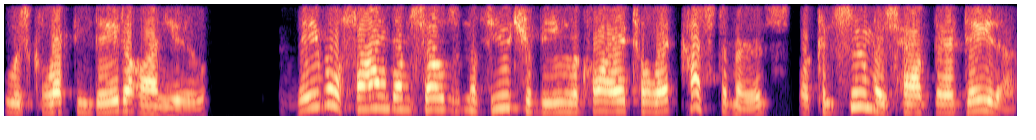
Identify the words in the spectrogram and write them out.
who is collecting data on you they will find themselves in the future being required to let customers or consumers have their data.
